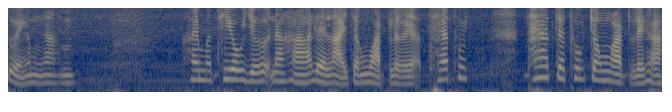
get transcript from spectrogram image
สวยๆงามๆให้มาเที่ยวเยอะนะคะ หลาย ๆ จังหวัดเลยอะแทบทุกแทบจะทุกจังหวัดเลยค่ะ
